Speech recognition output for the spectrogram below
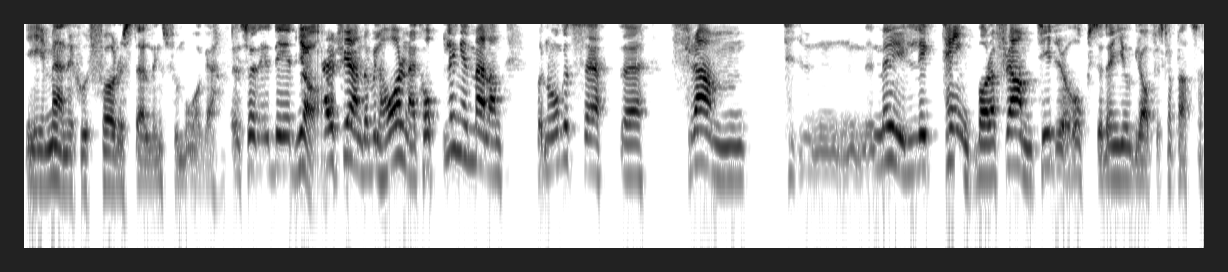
i människors föreställningsförmåga. Så det, det är ja. därför jag ändå vill ha den här kopplingen mellan på något sätt eh, fram möjligt tänkbara framtider och också den geografiska platsen.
